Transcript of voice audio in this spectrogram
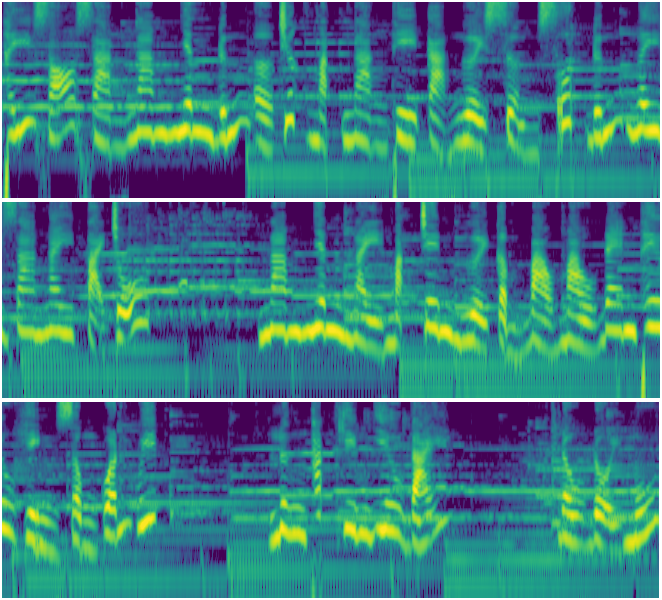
thấy rõ ràng nam nhân đứng ở trước mặt nàng Thì cả người sưởng sốt đứng ngây ra ngay tại chỗ. Nam nhân này mặc trên người cẩm bào màu đen theo hình rồng quấn quýt, Lưng thắt kim yêu đáy Đầu đội mũ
